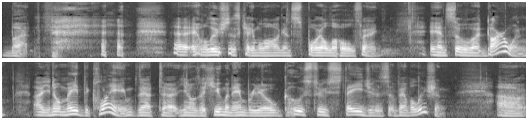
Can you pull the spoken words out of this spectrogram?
But evolutionists came along and spoiled the whole thing. And so uh, Darwin, uh, you know, made the claim that, uh, you know, the human embryo goes through stages of evolution. Uh,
